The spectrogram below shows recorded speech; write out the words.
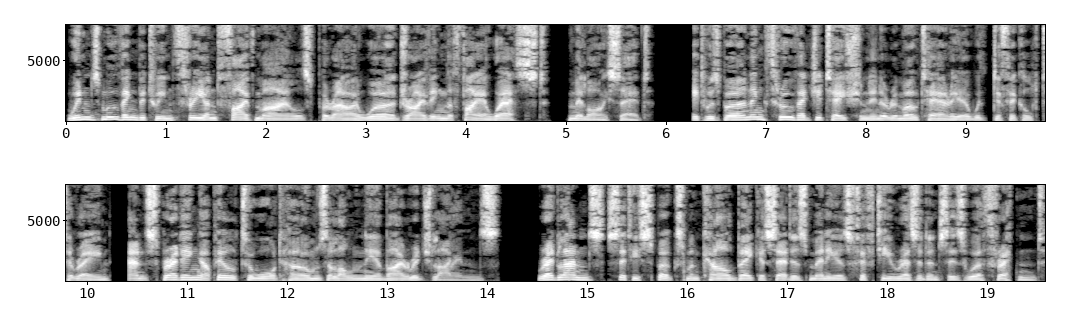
Winds moving between 3 and 5 miles per hour were driving the fire west, Milloy said. It was burning through vegetation in a remote area with difficult terrain, and spreading uphill toward homes along nearby ridgelines. Redlands City spokesman Carl Baker said as many as 50 residences were threatened.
